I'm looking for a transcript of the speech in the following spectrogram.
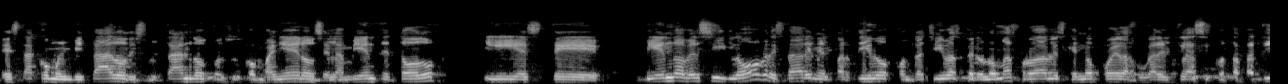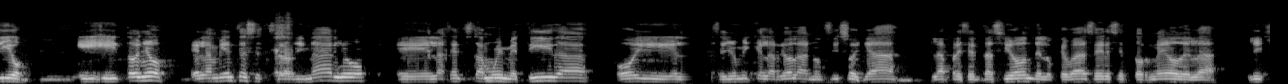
está como invitado, disfrutando con sus compañeros, el ambiente, todo. Y este, viendo a ver si logra estar en el partido contra Chivas, pero lo más probable es que no pueda jugar el clásico tapatío. Y, Toño, el ambiente es extraordinario, eh, la gente está muy metida. Hoy el señor Miquel Arriola nos hizo ya la presentación de lo que va a ser ese torneo de la League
